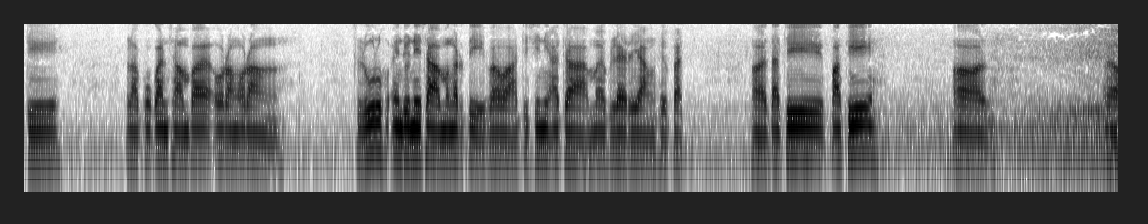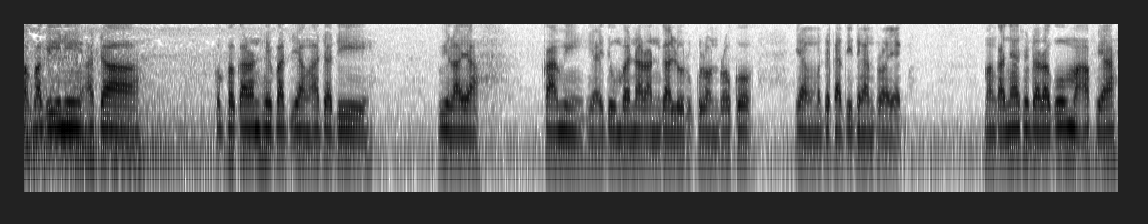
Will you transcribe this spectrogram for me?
dilakukan sampai orang-orang seluruh Indonesia mengerti bahwa di sini ada mebeler yang hebat. Eh, tadi pagi eh, pagi ini ada kebakaran hebat yang ada di wilayah kami yaitu Banaran Galur Kulon Progo yang mendekati dengan proyek. makanya saudaraku maaf ya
